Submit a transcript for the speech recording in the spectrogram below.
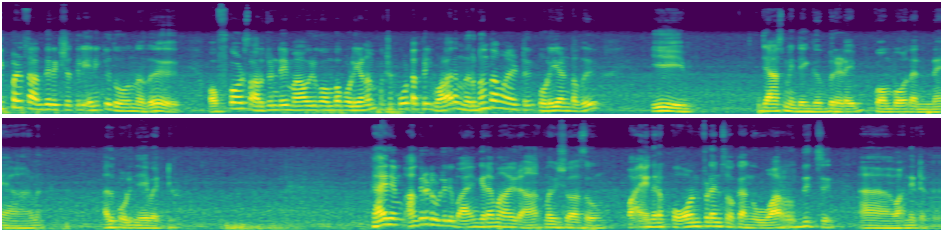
ഇപ്പോഴത്തെ അന്തരീക്ഷത്തിൽ എനിക്ക് തോന്നുന്നത് ഓഫ് കോഴ്സ് അർജുന്റെയും ആ ഒരു കോമ്പോ പൊളിയണം. പക്ഷേ കൂട്ടത്തിൽ വളരെ നിർബന്ധമായിട്ട് പൊളിയേണ്ടത് ഈ ജാസ്മിന്റെയും ഗബ്രിയുടെയും കോംബോ തന്നെയാണ്. അത് പൊളിഞ്ഞേ പറ്റൂ. കാര്യം അവരുടെ ഉള്ളിൽ ഭയങ്കരമായ ഒരു ആത്മവിശ്വാസവും ഭയങ്കര കോൺഫിഡൻസും ഒക്കെ അങ്ങ് വർദ്ധിച്ച് വന്നിട്ടുണ്ട്.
